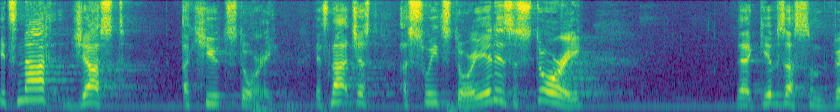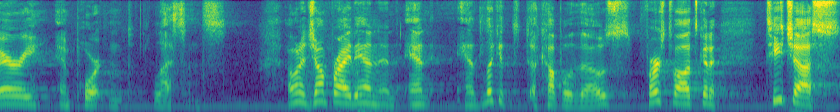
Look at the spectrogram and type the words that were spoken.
it's not just a cute story. It's not just a sweet story, it is a story that gives us some very important lessons. I want to jump right in and, and, and look at a couple of those. First of all, it's going to teach us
